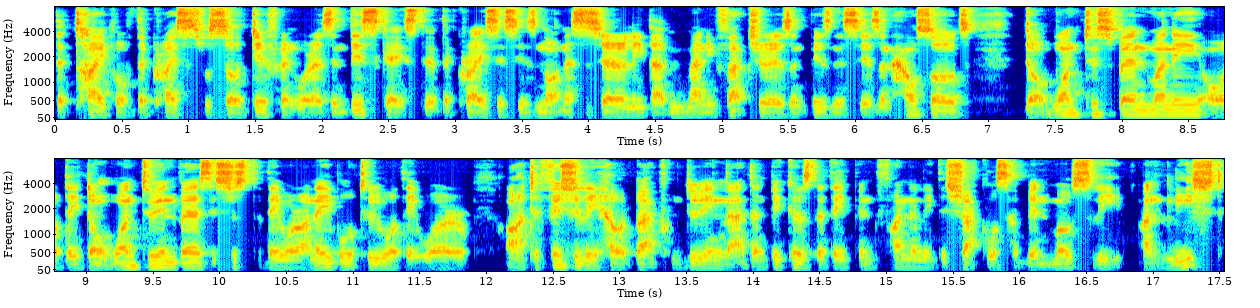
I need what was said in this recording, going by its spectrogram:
the, type of the crisis was so different. Whereas in this case, the, the crisis is not necessarily that manufacturers and businesses and households don't want to spend money or they don't want to invest. It's just that they were unable to or they were artificially held back from doing that. And because that they've been finally, the shackles have been mostly unleashed.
